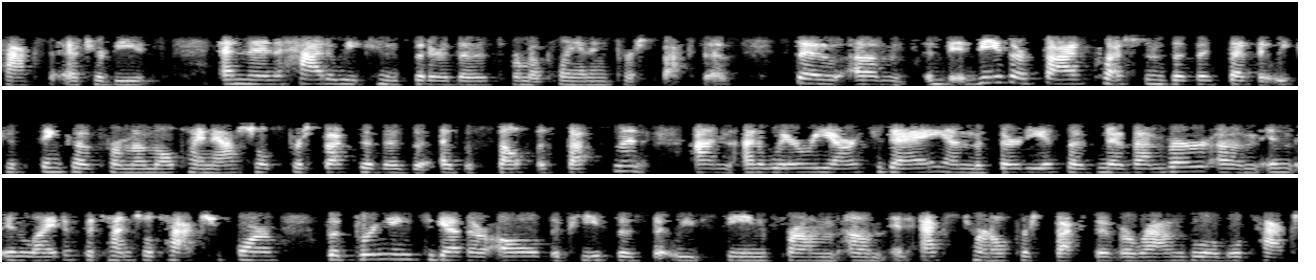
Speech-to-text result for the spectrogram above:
tax attributes. And then how do we consider those from a planning perspective? So um, th these are five questions, as I said, that we could think of from a multinational's perspective as a, as a self-assessment on, on where we are today on the 30th of November um, in, in light of potential tax reform, but bringing together all the pieces that we've seen from um, an external perspective around global tax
